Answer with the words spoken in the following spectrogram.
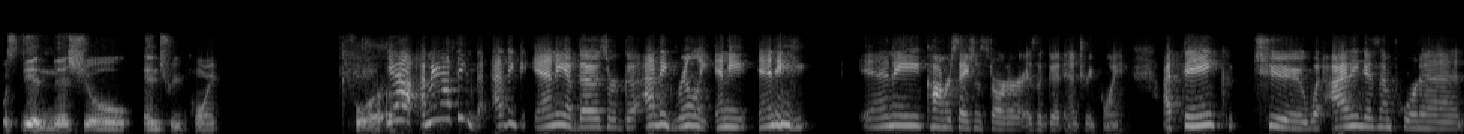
what's the initial entry point for yeah i mean i think i think any of those are good. I think really any any any conversation starter is a good entry point. I think too what i think is important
